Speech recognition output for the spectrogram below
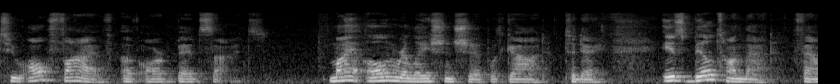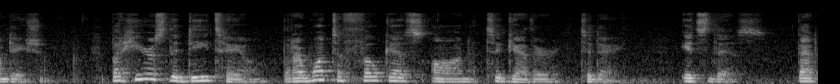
to all five of our bedsides. My own relationship with God today is built on that foundation. But here's the detail that I want to focus on together today. It's this that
